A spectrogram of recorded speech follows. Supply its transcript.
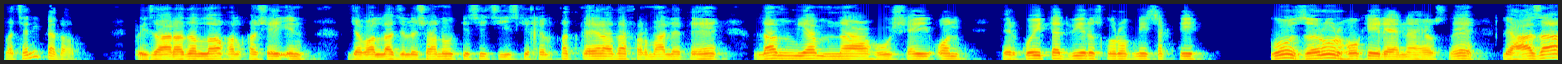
بچہ نہیں پیدا ہوتا۔ اظہار اللہ خلق شیئن، جب اللہ جلشانو کسی چیز کی خلقت کا ارادہ فرما لیتے ہیں، لم یمنعہ شیئن، پھر کوئی تدبیر اس کو روک نہیں سکتی۔ وہ ضرور ہو کے رہنا ہے اس نے لہٰذا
